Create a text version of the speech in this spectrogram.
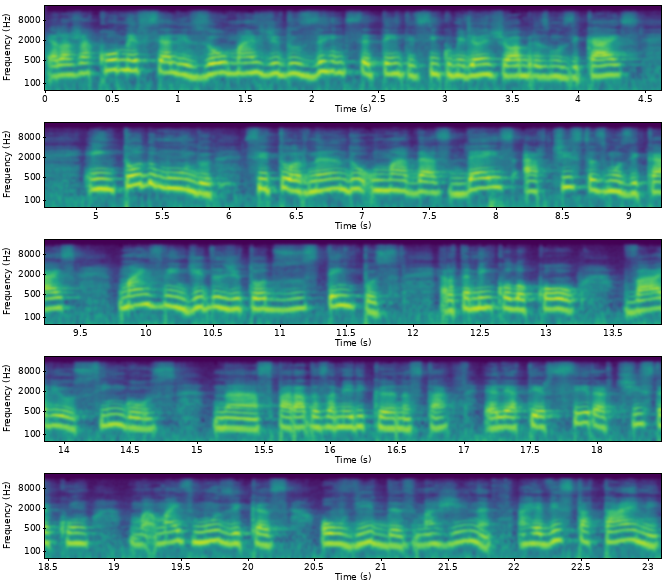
Ela já comercializou mais de 275 milhões de obras musicais em todo o mundo, se tornando uma das 10 artistas musicais mais vendidas de todos os tempos. Ela também colocou vários singles nas paradas americanas, tá? Ela é a terceira artista com mais músicas ouvidas. Imagina, a revista Time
